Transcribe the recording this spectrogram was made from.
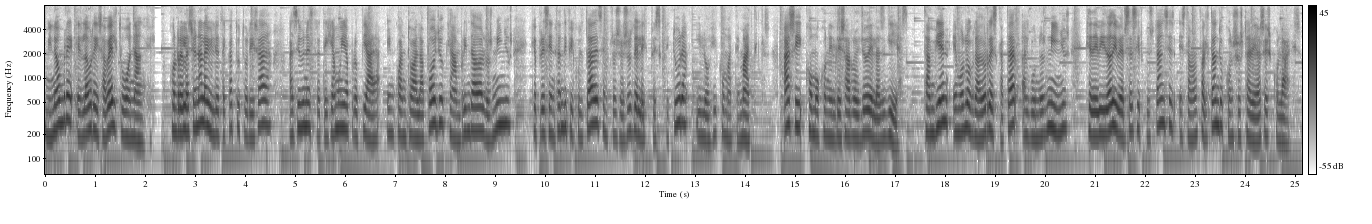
Mi nombre es Laura Isabel Tobón Ángel. Con relación a la biblioteca tutorizada, ha sido una estrategia muy apropiada en cuanto al apoyo que han brindado a los niños que presentan dificultades en procesos de lectoescritura y lógico-matemáticas, así como con el desarrollo de las guías. También hemos logrado rescatar algunos niños que debido a diversas circunstancias estaban faltando con sus tareas escolares.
